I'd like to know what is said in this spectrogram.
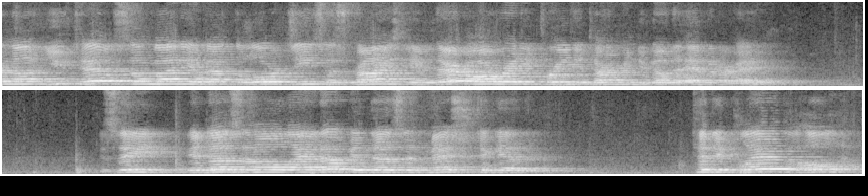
or not you tell somebody about the Lord Jesus Christ if they're already predetermined to go to heaven or hell? You see, it doesn't all add up. It doesn't mesh together. To declare the whole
